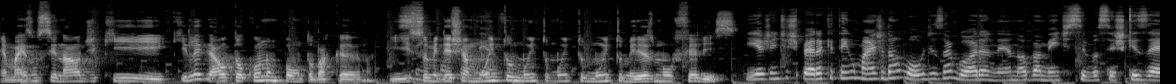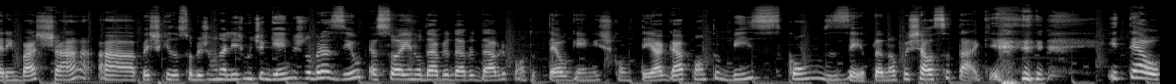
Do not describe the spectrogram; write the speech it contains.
é mais um sinal de que, que legal, tocou num ponto assunto bacana. E Sim, isso me deixa certeza. muito, muito, muito, muito mesmo feliz. E a gente espera que tenham mais downloads agora, né? Novamente, se vocês quiserem baixar a pesquisa sobre jornalismo de games no Brasil, é só ir no www.telgames.biz com Z, pra não puxar o sotaque. E Theo,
